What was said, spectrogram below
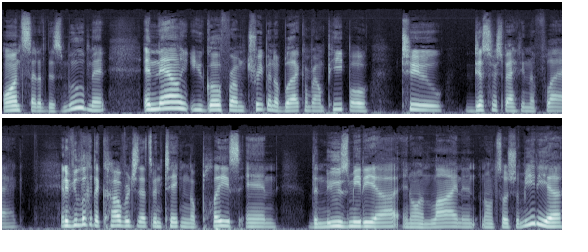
onset of this movement. And now you go from treatment of black and brown people to disrespecting the flag. And if you look at the coverage that's been taking place in the news media and online and on social media,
